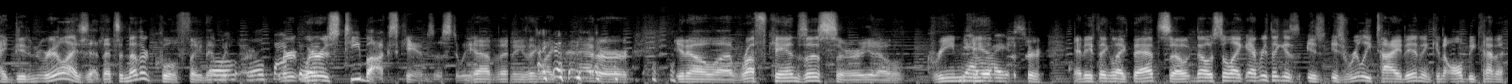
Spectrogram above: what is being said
I didn't realize that. That's another cool thing that well, we. Where, where is T Box, Kansas? Do we have anything like that, or you know, uh, rough Kansas, or you know, green yeah, Kansas, right. or anything like that? So no, so like everything is is is really tied in and can all be kind of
